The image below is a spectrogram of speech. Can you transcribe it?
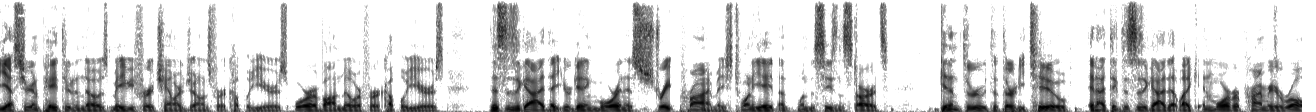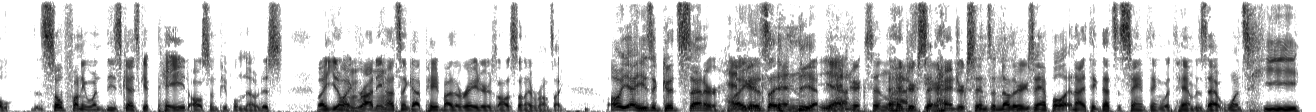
yes, you're going to pay through the nose, maybe for a Chandler Jones for a couple of years or a Von Miller for a couple of years. This is a guy that you're getting more in his straight prime. He's 28 uh, when the season starts. Get him through to 32, and I think this is a guy that, like, in more of a primary role. It's so funny when these guys get paid. All of a sudden, people notice. Like, you know, like mm-hmm. Rodney Hudson got paid by the Raiders, and all of a sudden, everyone's like, "Oh yeah, he's a good center." Like, it's like, yeah, Yeah. Hendrickson last Hendrickson, year. Hendrickson's another example, and I think that's the same thing with him. Is that once he,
